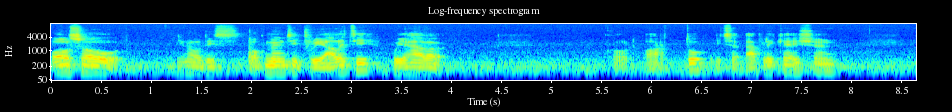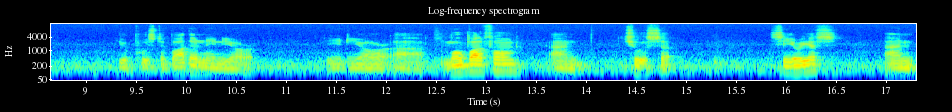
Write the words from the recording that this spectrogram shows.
also you know this augmented reality. We have a called Arttu. It's an application. You push the button in your in your uh, mobile phone and choose series and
